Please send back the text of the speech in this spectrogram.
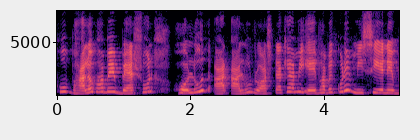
খুব ভালোভাবে বেসন হলুদ আর আলুর রসটাকে আমি এইভাবে করে মিশিয়ে নেব।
